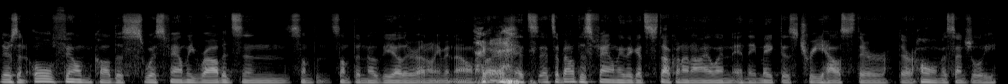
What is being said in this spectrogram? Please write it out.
there's an old film called the swiss family robinson something something or the other i don't even know. Okay. but it's it's about this family that gets stuck on an island and they make this treehouse their their home essentially.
